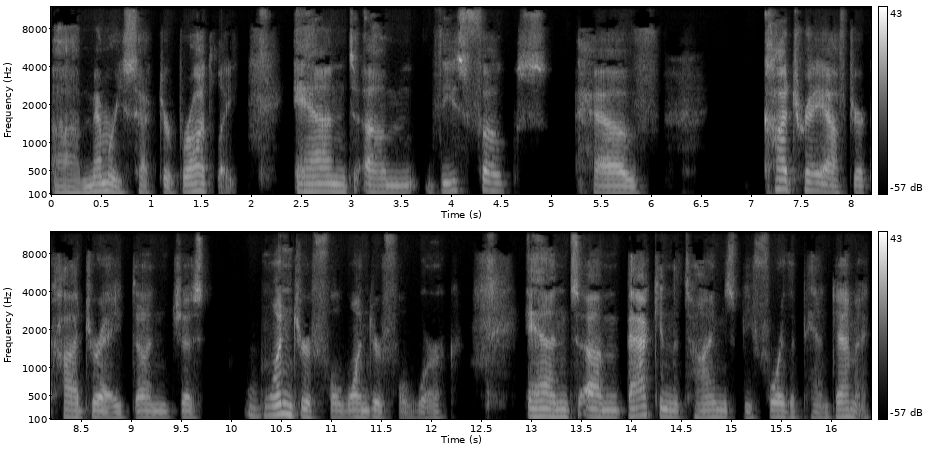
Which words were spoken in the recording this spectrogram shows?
uh memory sector broadly. And um, these folks have cadre after cadre done just wonderful, wonderful work. And um, back in the times before the pandemic,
